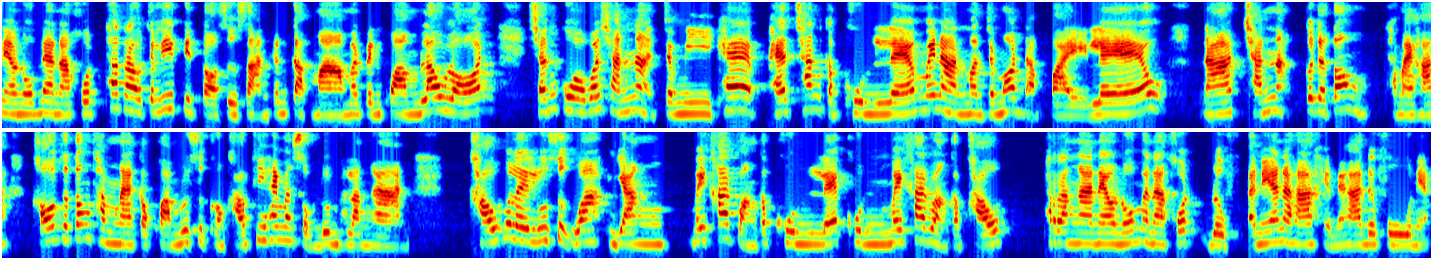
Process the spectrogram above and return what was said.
แนวโน้มในอนาคต ถ้าเราจะรีบติดต่อสื่อสารกันกลับมา มันเป็นความเล่าร้อน ฉันกลัวว่าฉันน่ะจะมีแค่แพชชั่นกับคุณ แล้วไม่นานมันจะมอดดับไปแล้วนะฉันน่ะก็จะต้องทำไมคะเขาจะต้องทำงานกับความรู้สึกของเขาที่ให้มันสมดุลพลังงานเขาก็เลยรู้สึกว่ายังไม่คาดหวังกับคุณ และคุณไม่คาดหวังกับเขา พลังงานแนวโน้มอนาคต The อันนี้นะคะ เห็นไหมคะ The Fool เนี่ย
